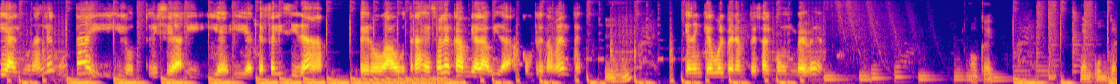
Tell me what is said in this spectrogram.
Y a algunas les gusta y, lo, y, y, es de felicidad, pero a otras eso le cambia la vida completamente tienen que volver a empezar con un bebé. Ok. Buen punto.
